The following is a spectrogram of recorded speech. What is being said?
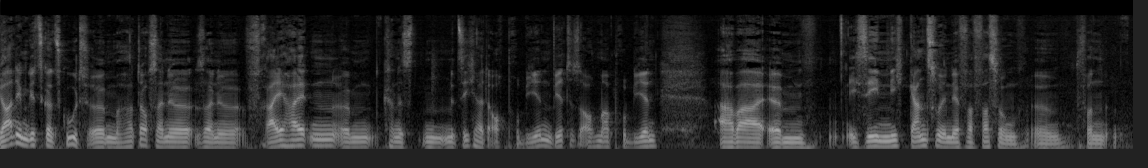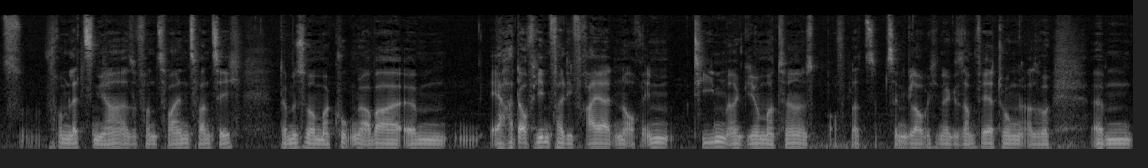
Ja, dem geht's ganz gut. Ähm, hat auch seine, seine Freiheiten, ähm, kann es mit Sicherheit auch probieren, wird es auch mal probieren. Aber ähm, ich sehe ihn nicht ganz so in der Verfassung ähm, von, vom letzten Jahr, also von 22. Da müssen wir mal gucken. Aber ähm, er hat auf jeden Fall die Freiheiten auch im Team. Äh, Guillaume Martin ist auf Platz 17, glaube ich, in der Gesamtwertung. Also ähm,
